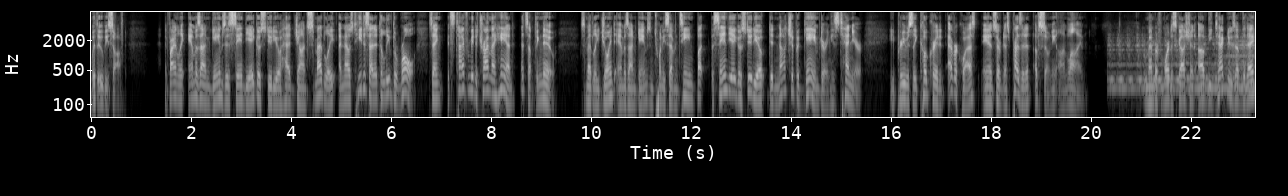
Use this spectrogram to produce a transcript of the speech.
with Ubisoft. And finally, Amazon Games' San Diego studio head John Smedley announced he decided to leave the role, saying, It's time for me to try my hand at something new. Smedley joined Amazon Games in 2017, but the San Diego studio did not ship a game during his tenure. He previously co-created EverQuest and served as president of Sony Online. Remember, for more discussion of the tech news of the day,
